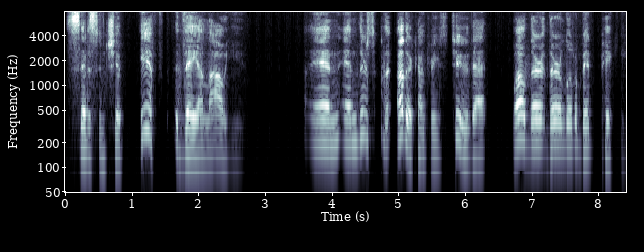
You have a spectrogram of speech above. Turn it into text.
citizenship if they allow you. And and there's other countries too that well they're they're a little bit picky,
